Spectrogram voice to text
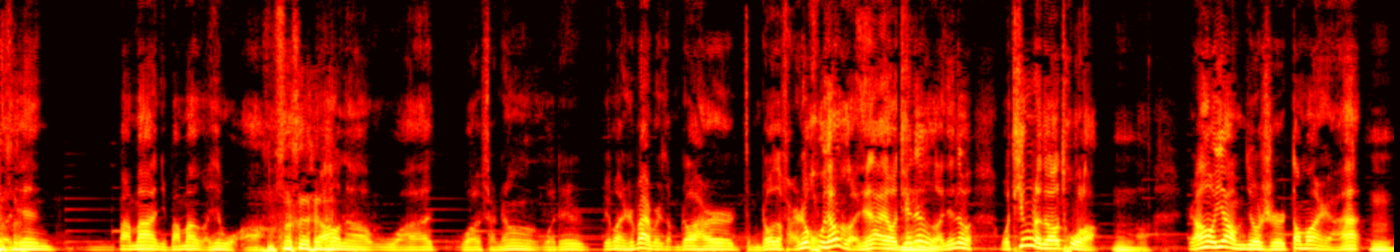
恶心你爸妈，你爸妈恶心我，然后呢，我我反正我这别管是外边怎么着还是怎么着的，反正就互相恶心。哎呦，天天恶心的，我听着都要吐了。嗯啊然后要么就是道貌岸然，嗯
